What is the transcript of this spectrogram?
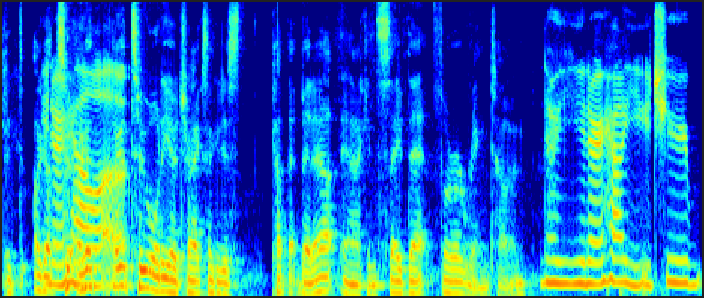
It, I You got know two. I, got, I uh, got two audio tracks. I could just cut that bit out, and I can save that for a ringtone. No, you know how YouTube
